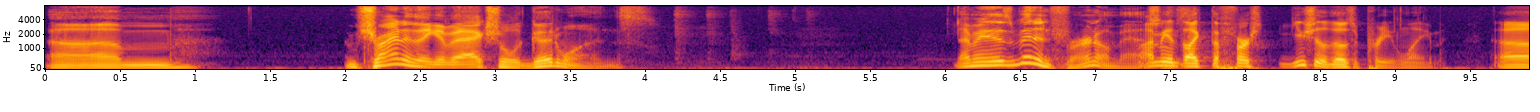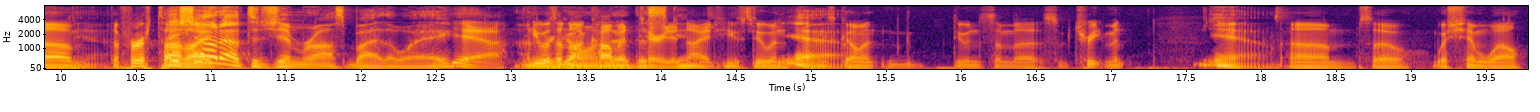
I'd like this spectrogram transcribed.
Um, I'm trying to think of actual good ones. I mean, there's been Inferno matches. I mean, like the first. Usually those are pretty lame. Um, The first Hey, time I shout out to Jim Ross, by the way. Yeah, he wasn't on Undergoing the- the commentary tonight. He's doing. Yeah. He's going doing some uh, some treatment. Yeah. Um. So wish him well.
